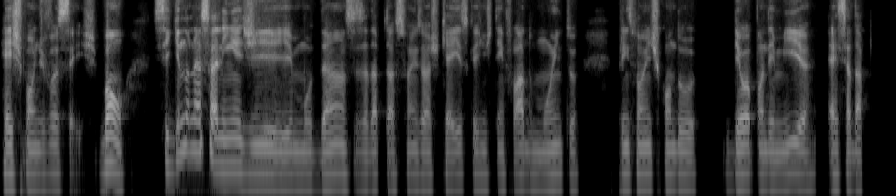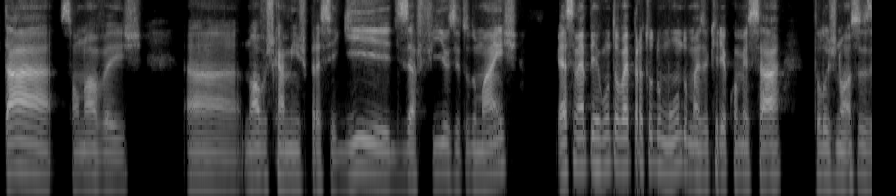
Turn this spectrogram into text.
responde vocês. Bom, seguindo nessa linha de mudanças, adaptações, eu acho que é isso que a gente tem falado muito principalmente quando deu a pandemia, é se adaptar, são novas, uh, novos caminhos para seguir, desafios e tudo mais. Essa minha pergunta vai para todo mundo, mas eu queria começar pelos nossos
